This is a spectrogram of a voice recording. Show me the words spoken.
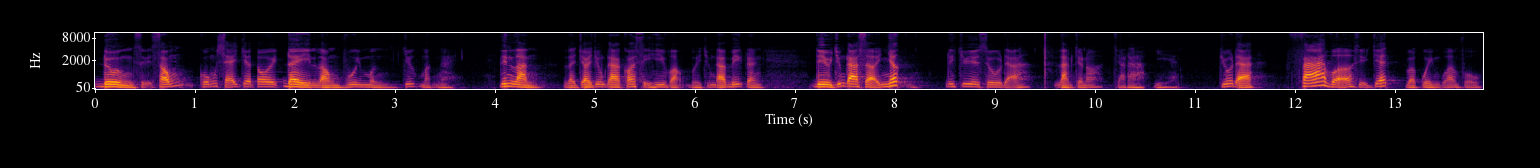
đường sự sống cũng sẽ cho tôi đầy lòng vui mừng trước mặt Ngài. Tin lành là cho chúng ta có sự hy vọng vì chúng ta biết rằng điều chúng ta sợ nhất Đức Chúa Giêsu đã làm cho nó trả ra gì hết. Chúa đã phá vỡ sự chết và quyền của âm phủ.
